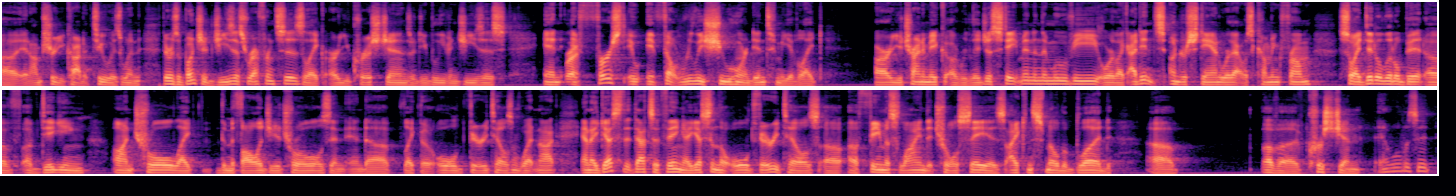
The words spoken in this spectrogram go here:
uh, and i'm sure you caught it too is when there was a bunch of jesus references like are you christians or do you believe in jesus and Right. at first it, it felt really shoehorned into me of like are you trying to make a religious statement in the movie? Or like i didn't understand where that was coming from. So i did a little bit of, of digging on troll like the mythology of trolls and, and uh, like the old fairy tales and whatnot. And i guess that that's a thing. I guess in the old fairy tales uh, a famous line that trolls say is i can smell the blood uh, of a christian. And what was it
